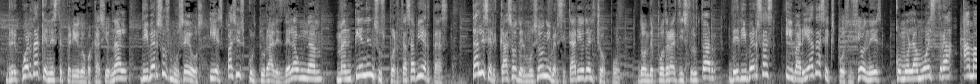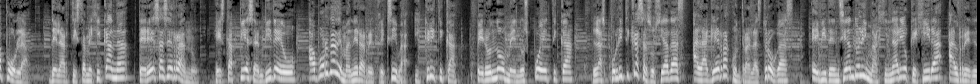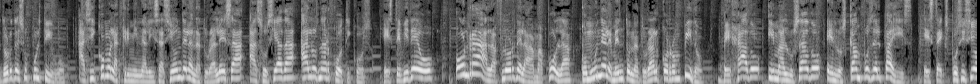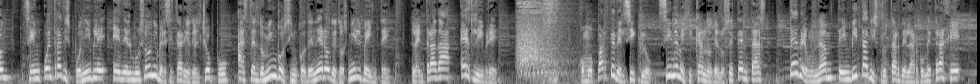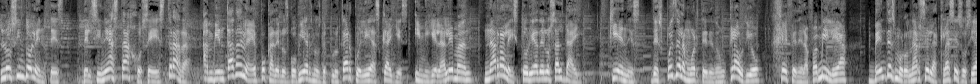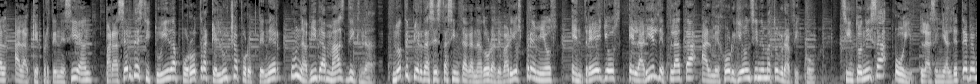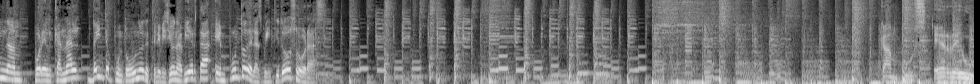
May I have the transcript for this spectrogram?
Recuerda que en este periodo vacacional, diversos museos y espacios culturales de la UNAM mantienen sus puertas abiertas. Tal es el caso del Museo Universitario del Chopo, donde podrás disfrutar de diversas y variadas exposiciones como la muestra Amapola, de la artista mexicana Teresa Serrano. Esta pieza en video aborda de manera reflexiva y crítica, pero no menos poética, las políticas asociadas a la guerra contra las drogas, evidenciando el imaginario que gira alrededor de su cultivo, así como la criminalización de la naturaleza asociada a los narcóticos. Este video honra a la flor de la amapola como un elemento natural corrompido, vejado y mal usado en los campos del país. Esta exposición se encuentra disponible en el Museo Universitario del Chopo hasta el domingo 5 de enero de 2020. La entrada es libre. Como parte del ciclo Cine Mexicano de los 70s, TV UNAM te invita a disfrutar del largometraje Los Indolentes, del cineasta José Estrada. Ambientada en la época de los gobiernos de Plutarco Elías Calles y Miguel Alemán, narra la historia de los Alday, quienes, después de la muerte de don Claudio, jefe de la familia, ven desmoronarse la clase social a la que pertenecían para ser destituida por otra que lucha por obtener una vida más digna. No te pierdas esta cinta ganadora de varios premios, entre ellos el Ariel de Plata al mejor guion cinematográfico. Sintoniza hoy la señal de TV UNAM por el canal 20.1 de televisión abierta en punto de las 22 horas. Campus RU.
